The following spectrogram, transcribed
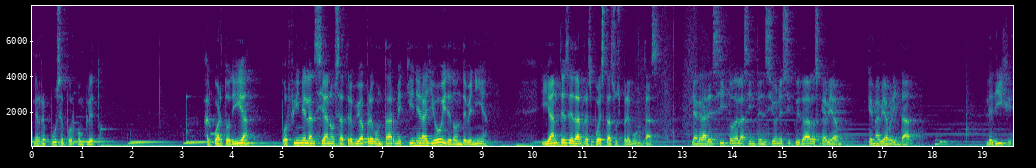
me repuse por completo. Al cuarto día, por fin el anciano se atrevió a preguntarme quién era yo y de dónde venía. Y antes de dar respuesta a sus preguntas, le agradecí todas las intenciones y cuidados que, había, que me había brindado. Le dije,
